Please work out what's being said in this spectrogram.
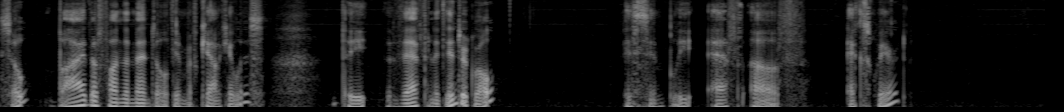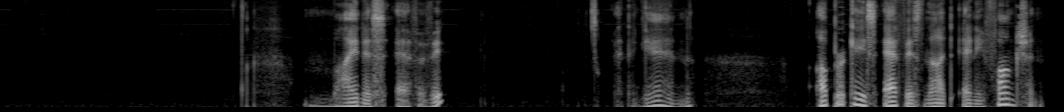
So, by the fundamental theorem of calculus, the definite integral is simply f of x squared minus f of it. And again, uppercase f is not any function.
